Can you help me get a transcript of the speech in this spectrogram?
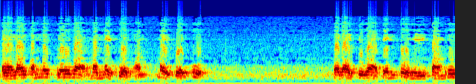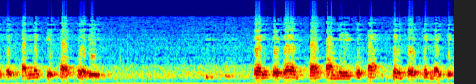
แต่เราสำนึกรู้ว่ามันไม่ควรทำไม่ควรพูดก็ได้คือว่าเป็นผู้มีความรู้สึกสำนึกผิดชอบเพื่อดี เป็นจุดเริ่มของความมีพุทธะซึ่งเกิดขึ้นในจิต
